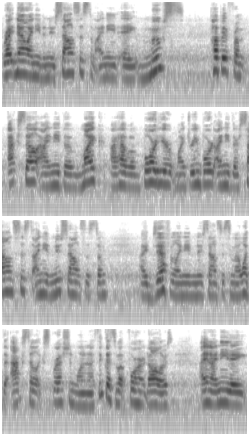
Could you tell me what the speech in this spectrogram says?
Right now I need a new sound system. I need a moose puppet from Axtell. I need the mic. I have a board here, my dream board. I need their sound system. I need a new sound system. I definitely need a new sound system. I want the Axtell Expression one and I think that's about $400 and I need a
